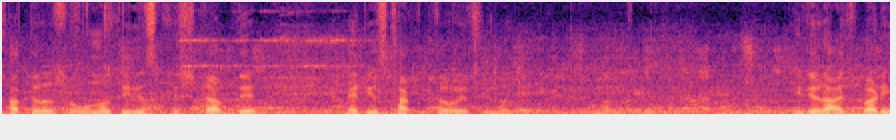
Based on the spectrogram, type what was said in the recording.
সতেরোশো উনতিরিশ খ্রিস্টাব্দে এটি স্থাপিত হয়েছিল। এই যে রাজবাড়ি,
